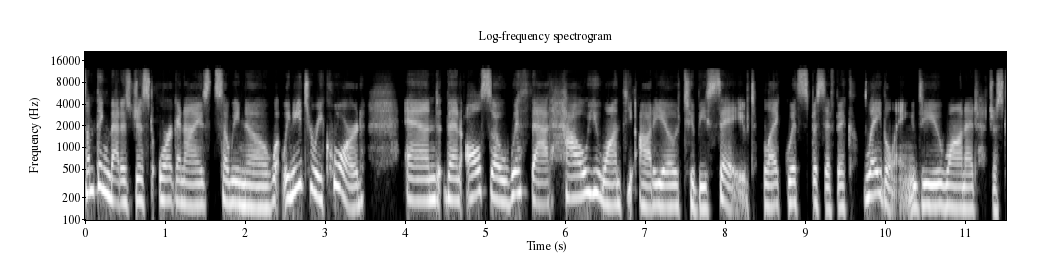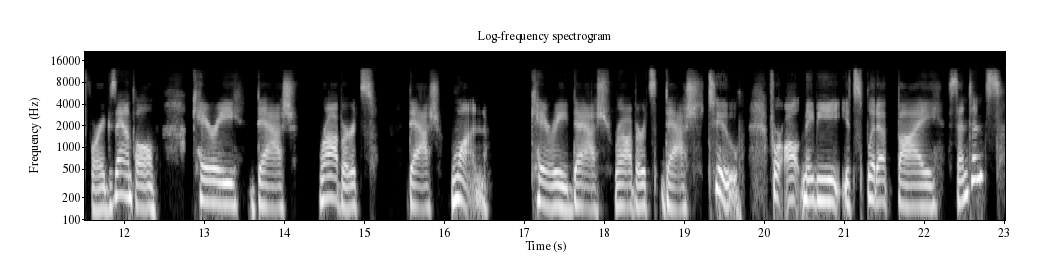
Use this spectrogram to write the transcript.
something that is just organized so we know what we need to record and then also with that how you want the audio to be saved like with specific labeling. Do you want it just for example carrie dash roberts dash 1 Carrie dash Roberts dash two. For all, maybe it's split up by sentence,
